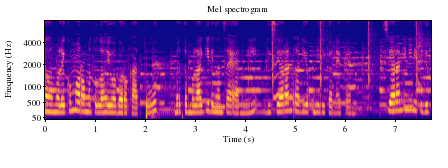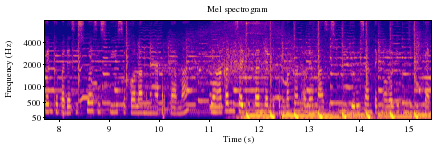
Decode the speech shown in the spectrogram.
Assalamualaikum warahmatullahi wabarakatuh. Bertemu lagi dengan saya Erni di siaran Radio Pendidikan FM. Siaran ini ditujukan kepada siswa-siswi sekolah menengah pertama yang akan disajikan dan dikembangkan oleh mahasiswi jurusan Teknologi Pendidikan.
